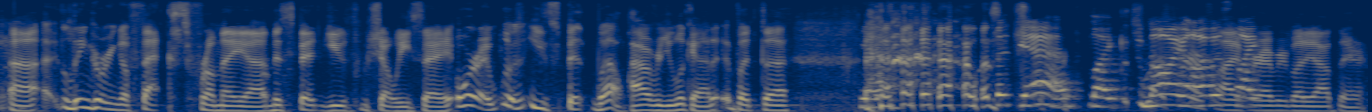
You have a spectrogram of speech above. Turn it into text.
uh, lingering effects from a uh, misspent youth, shall we say, or it was you spent well, however you look at it. But uh, Yeah. But yeah, like no, I was like for everybody out there.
